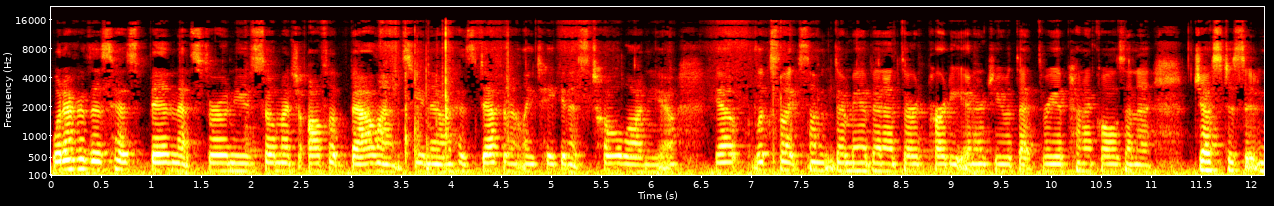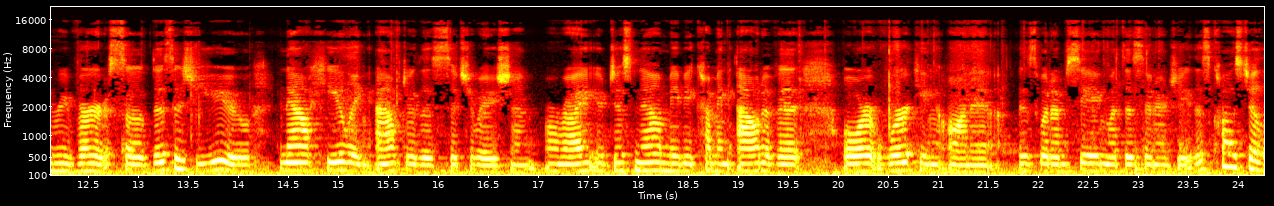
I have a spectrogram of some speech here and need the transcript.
whatever this has been that's thrown you so much off of balance, you know, has definitely taken its toll on you. Yep, looks like some there may have been a third party energy with that three of pentacles and a justice in reverse. So this is you now healing after this situation, all right? You're just now maybe coming out of it or working on it is what I'm seeing with this energy. This caused you a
